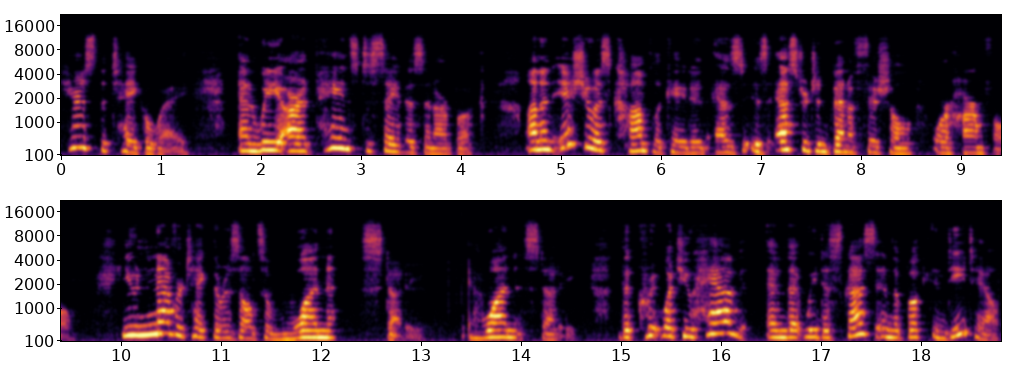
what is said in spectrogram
here's the takeaway. And we are at pains to say this in our book. On an issue as complicated as is estrogen beneficial or harmful, you never take the results of one study. Yeah. One study the what you have and that we discuss in the book in detail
